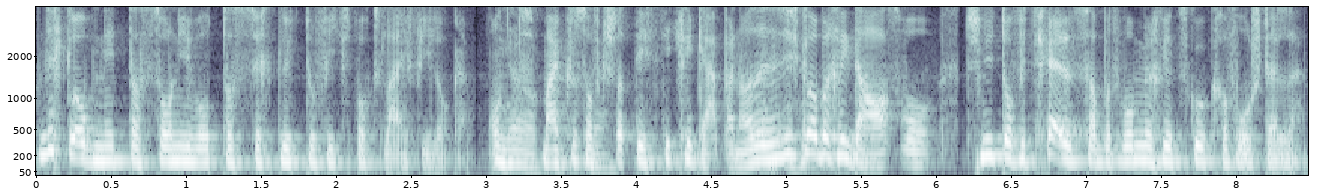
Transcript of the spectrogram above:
Und ich glaube nicht, dass Sony will, dass sich die Leute auf Xbox Live einloggen und Ja. Microsoft Statistiken geben. Oder? Das ist, glaube ich, ein bisschen das, wo, das ist nicht offizielles, aber wo mich jetzt gut kann vorstellen kann,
